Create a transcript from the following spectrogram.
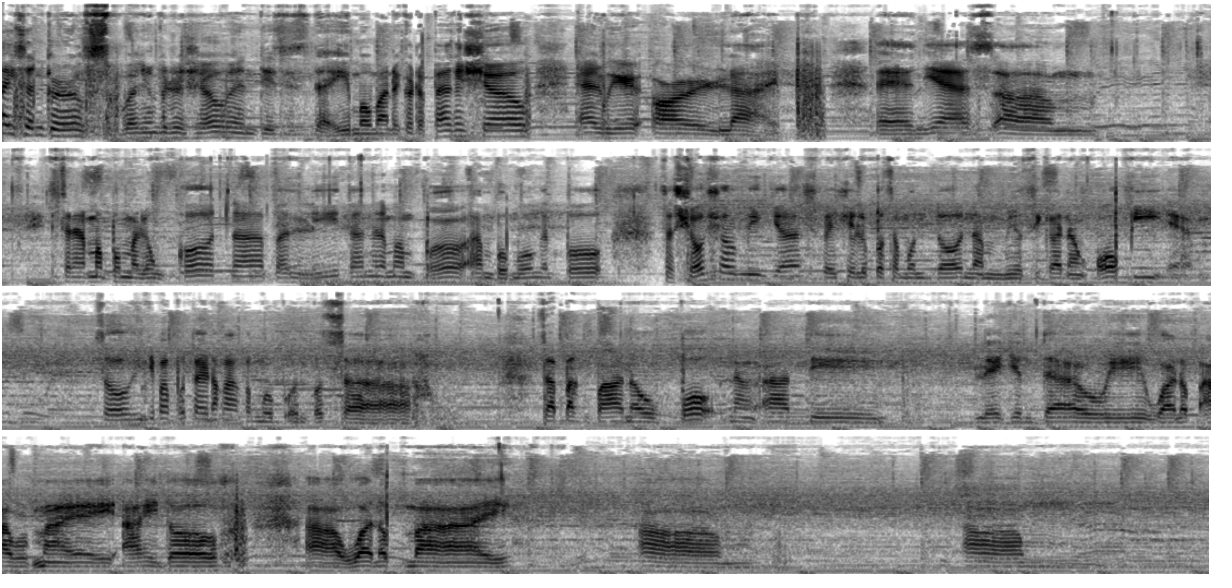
Guys and girls, welcome to the show and this is the Emo Monica Package Show and we are live. And yes, um, isa na naman po malungkot na balita na naman po ang bumungad po sa social media, especially po sa mundo ng musika ng OPM. So, hindi pa po tayo nakaka-move on po sa sa pagpanaw po ng ating legendary one of our my idol uh, one of my um um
